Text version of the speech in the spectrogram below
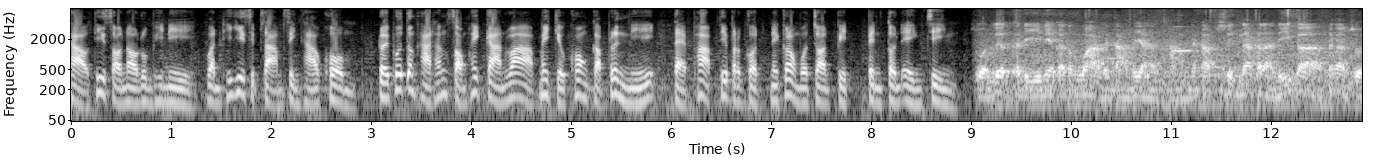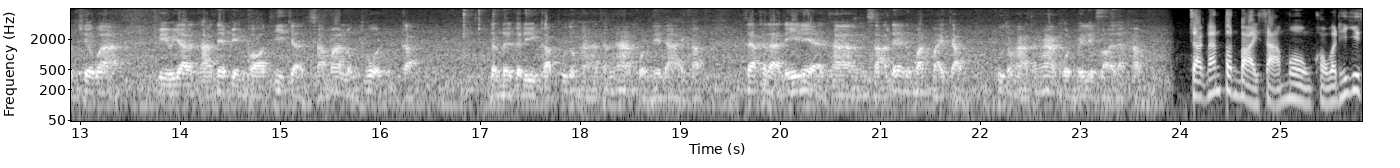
ข่าวที่สอนอลุมพินี วันที่ 23 สิงหาคม โดยผู้ต้องหาทั้งสองให้การว่าไม่เกี่ยวข้องกับเรื่องนี้ แต่ภาพที่ปรากฏในกล้องวงจรปิดเป็นตนเองจริง ส่วนเรื่องคดีเนี่ยก็ต้องว่าไปตามพยานหลักฐานนะครับซึ่งณขณะนี้ก็พนักงานสอบสวนเชื่อว่ามีพยานหลักฐานเนี่ยเพียงพอที่จะสามารถลงโทษกับดำเนินคดีกับผู้ต้องหาทั้ง 5 คนเนี่ยได้ครับและขณะนี้เนี่ยทางศาลได้อนุมัติหมายจับ ผู้ต้องหาทั้ง 5 คนไปเรียบร้อยแล้วครับ จากนั้นตอนบ่าย 3 โมงของวันที่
